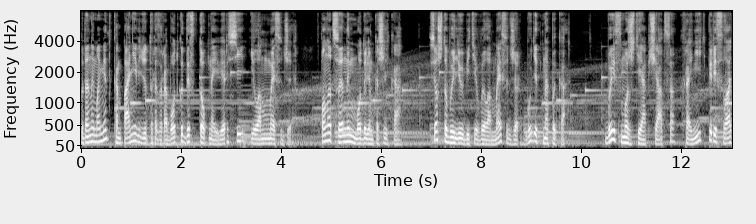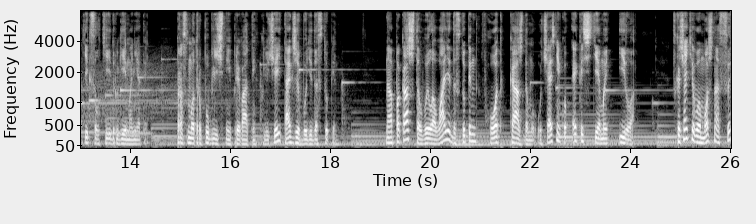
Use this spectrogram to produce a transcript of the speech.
В данный момент компания ведет разработку десктопной версии Elam Messenger с полноценным модулем кошелька. Все, что вы любите в Elam Messenger, будет на ПК. Вы сможете общаться, хранить, пересылать XLT и другие монеты – просмотр публичных и приватных ключей также будет доступен. Ну а пока что в Wallet доступен вход каждому участнику экосистемы ILA. Скачать его можно с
